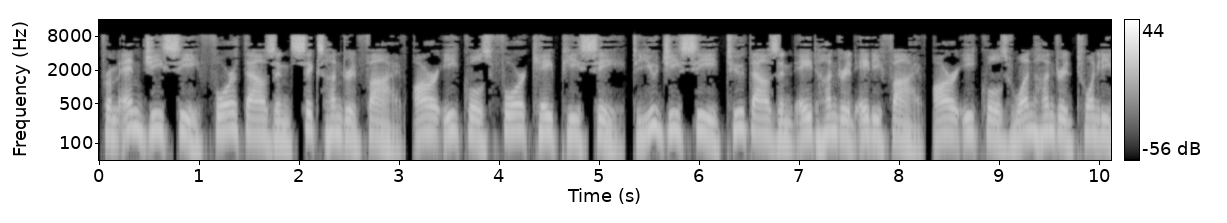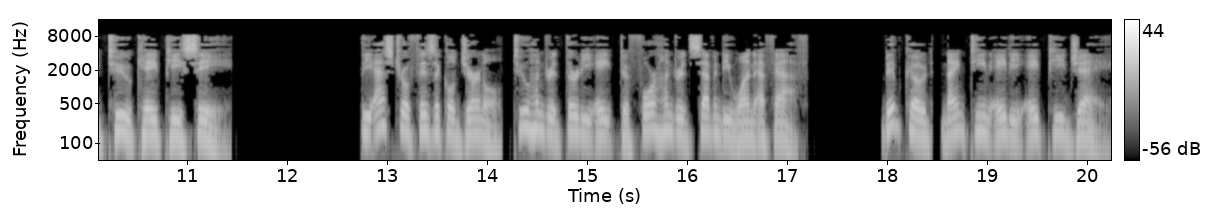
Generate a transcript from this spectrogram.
from NGC 4605 R equals 4 kpc to UGC 2885 R equals 122 kpc. The Astrophysical Journal, 238 to 471 ff. Bibcode 1980 APJ.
